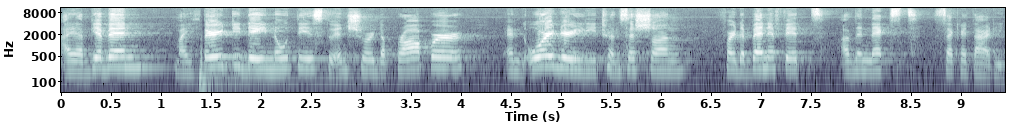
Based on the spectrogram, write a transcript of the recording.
I have given my 30-day notice to ensure the proper and orderly transition for the benefit of the next Secretary.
